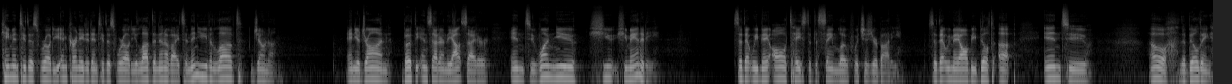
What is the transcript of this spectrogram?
came into this world, you incarnated into this world, you loved the Ninevites, and then you even loved Jonah. And you're drawn both the insider and the outsider into one new hu- humanity so that we may all taste of the same loaf, which is your body, so that we may all be built up into, oh, the building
